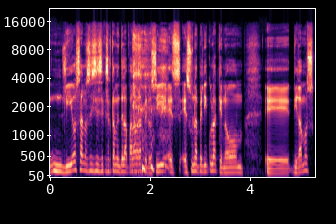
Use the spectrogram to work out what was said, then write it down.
liosa, no sé si es exactamente la palabra, pero sí es, es una película que no, eh, digamos,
